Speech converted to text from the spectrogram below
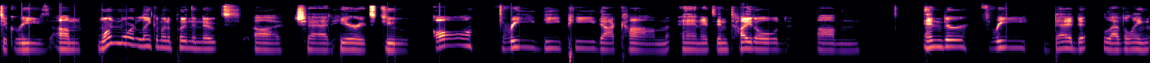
degrees. Um, one more link I'm going to put in the notes, uh, Chad. Here it's to all3dp.com, and it's entitled um, "Ender Three Bed Leveling:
